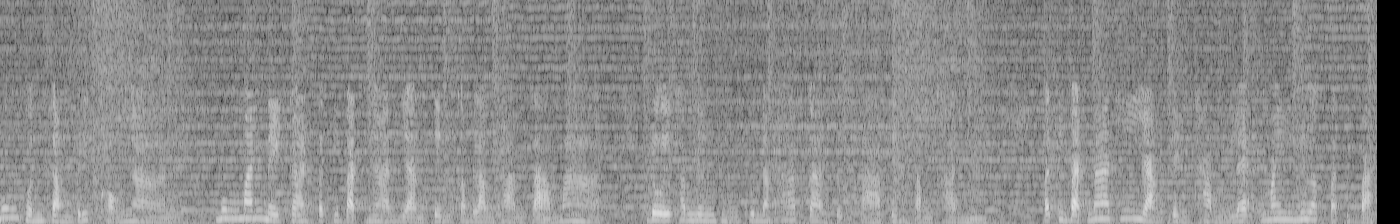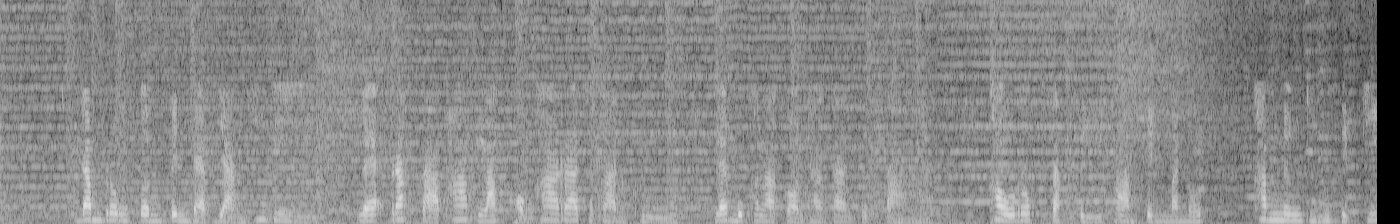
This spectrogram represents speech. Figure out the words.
มุ่งผลสำฤทธิ์ของงาน มุ่งมั่นในการปฏิบัติงานอย่างเต็มกำลังความสามารถ โดยคำนึงถึงคุณภาพการศึกษาเป็นสำคัญ ปฏิบัติหน้าที่อย่างเป็นธรรมและไม่เลือกปฏิบัติดำรงตนเป็นแบบอย่างที่ดี และรักษาภาพลักษณ์ของข้าราชการครู และบุคลากรทางการศึกษา เคารพศักดิ์ศรีความเป็นมนุษย์คำนึงถึงสิทธิ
